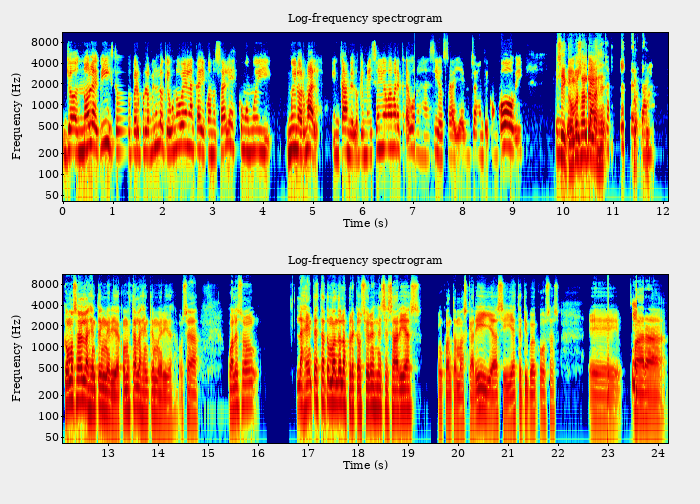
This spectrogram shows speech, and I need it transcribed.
yo no la he visto, pero por lo menos lo que uno ve en la calle cuando sale es como muy, muy normal. En cambio, lo que me dice mi mamá me no es así, o sea, ya hay mucha gente con COVID. Sí, ¿cómo este, sale la gente? ¿Cómo sale la gente en Mérida? ¿Cómo está la gente en Mérida? O sea, ¿cuáles son? La gente está tomando las precauciones necesarias en cuanto a mascarillas y este tipo de cosas eh, para,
